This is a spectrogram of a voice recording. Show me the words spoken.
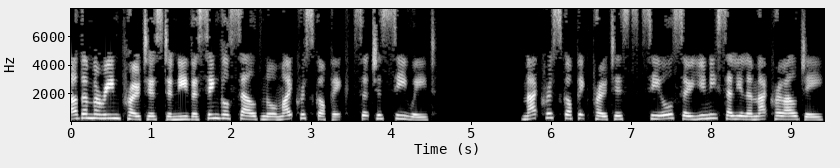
Other marine protists are neither single-celled nor microscopic, such as seaweed. Macroscopic protists, see also unicellular macroalgae.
